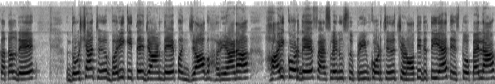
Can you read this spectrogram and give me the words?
ਕਤਲ ਦੇ ਦੋਸ਼ਾਂ 'ਚ ਬਰੀ ਕੀਤੇ ਜਾਣ ਦੇ ਪੰਜਾਬ ਹਰਿਆਣਾ ਹਾਈ ਕੋਰਟ ਦੇ ਫੈਸਲੇ ਨੂੰ ਸੁਪਰੀਮ ਕੋਰਟ 'ਚ ਚੁਣੌਤੀ ਦਿੱਤੀ ਹੈ ਤੇ ਇਸ ਤੋਂ ਪਹਿਲਾਂ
